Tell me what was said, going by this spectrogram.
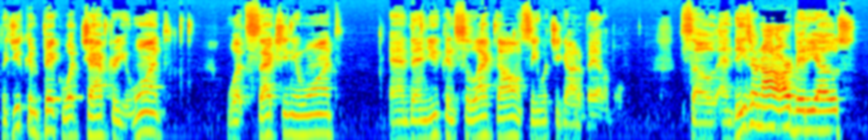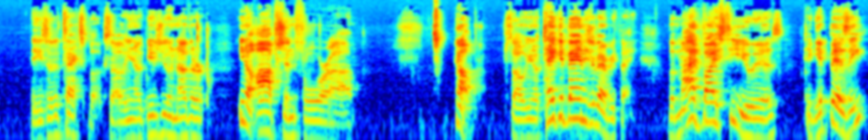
but you can pick what chapter you want, what section you want, and then you can select all and see what you got available. So, and these are not our videos; these are the textbooks. So, you know, it gives you another, you know, option for uh, help. So, you know, take advantage of everything. But my advice to you is to get busy.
